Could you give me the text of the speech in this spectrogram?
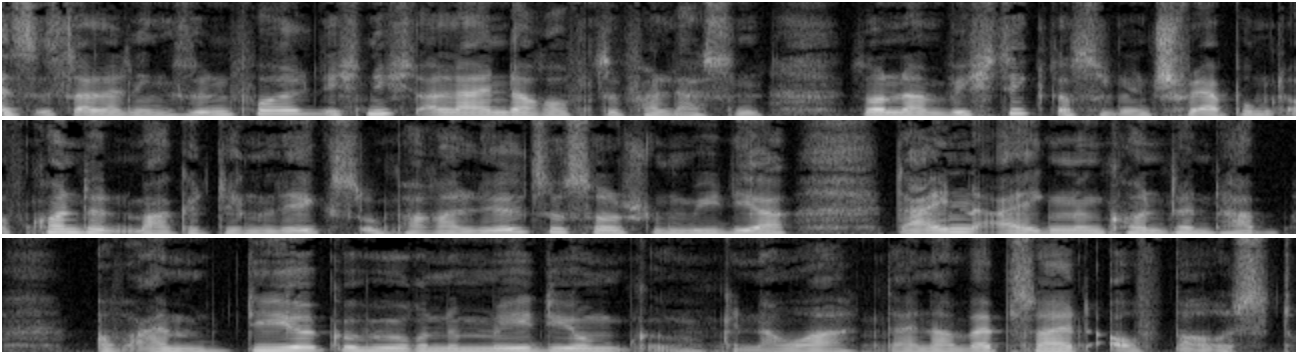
Es ist allerdings sinnvoll, dich nicht allein darauf zu verlassen, sondern wichtig, dass du den Schwerpunkt auf Content Marketing legst und parallel zu Social Media deinen eigenen Content Hub auf einem dir gehörenden Medium, genauer deiner Website, aufbaust.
